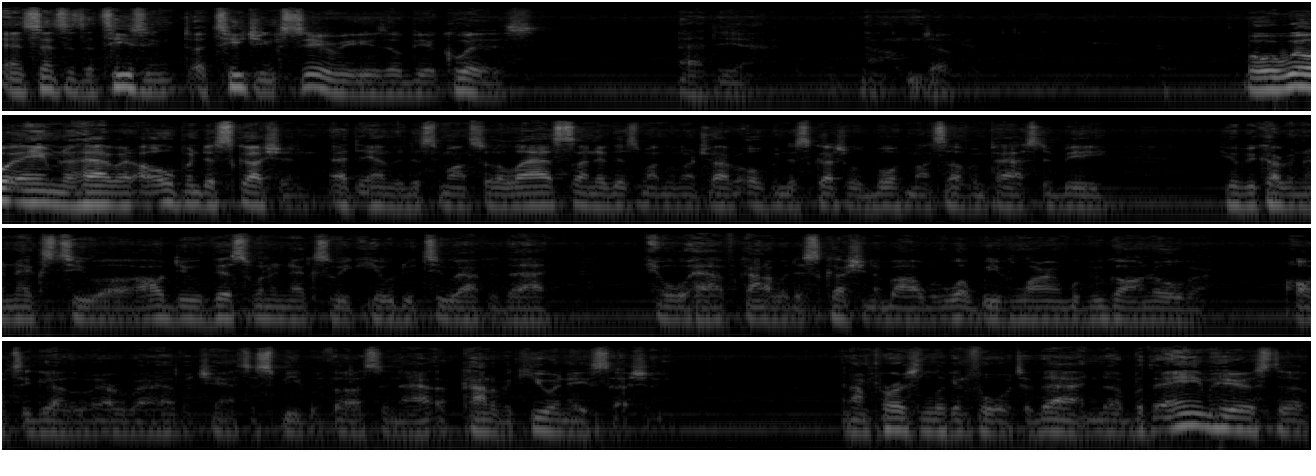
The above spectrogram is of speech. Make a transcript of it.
And since it's a teaching, a teaching series, it'll be a quiz at the end. No, I'm joking. But we will aim to have an open discussion at the end of this month. So the last Sunday of this month, we're going to try have an open discussion with both myself and Pastor B. He'll be covering the next two. Uh, I'll do this one the next week. He'll do two after that. And we'll have kind of a discussion about what we've learned, what we've gone over all together. Everybody have a chance to speak with us and have kind of a Q&A session. And I'm personally looking forward to that. And, uh, but the aim here is to,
